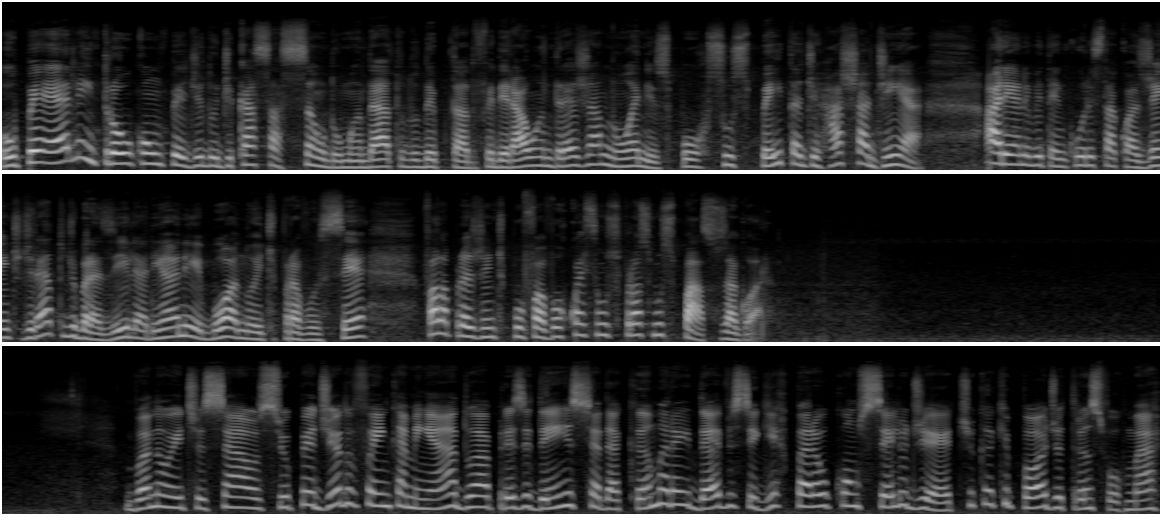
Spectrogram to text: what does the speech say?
O PL entrou com um pedido de cassação do mandato do deputado federal André Janones por suspeita de rachadinha. Ariane Bittencourt está com a gente direto de Brasília. Ariane, boa noite para você. Fala para a gente, por favor, quais são os próximos passos agora. Boa noite, Salsi. O pedido foi encaminhado à presidência da Câmara e deve seguir para o Conselho de Ética, que pode transformar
